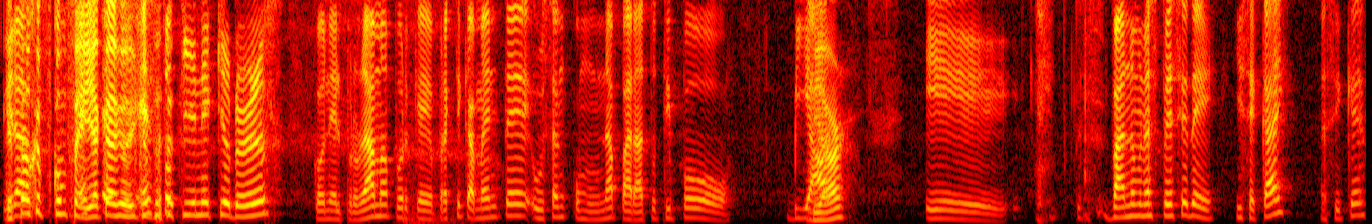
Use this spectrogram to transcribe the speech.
¿Qué pedo que con fe acá, es- güey? ¿Qué Esto tiene que ver con el programa porque prácticamente usan como un aparato tipo VR, VR. Y van a una especie de Isekai. Así que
